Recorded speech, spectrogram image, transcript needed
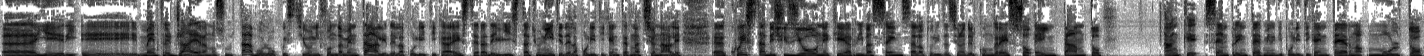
Eh, ieri, e, mentre già erano sul tavolo questioni fondamentali della politica estera degli Stati Uniti, della politica internazionale. Eh, questa decisione che arriva senza l'autorizzazione del Congresso è intanto anche sempre in termini di politica interna molto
